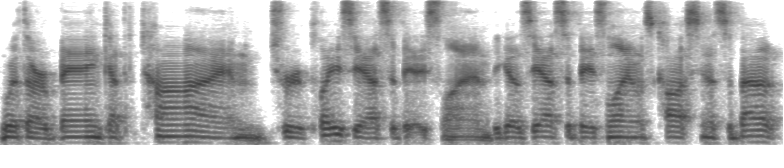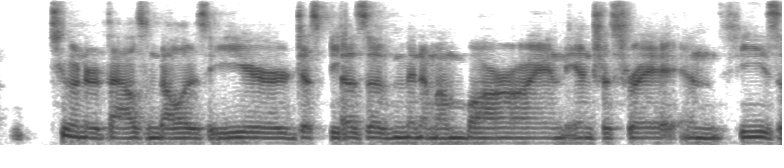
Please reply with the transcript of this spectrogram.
with our bank at the time to replace the asset based line because the asset based line was costing us about $200,000 a year just because of minimum borrowing, the interest rate, and fees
